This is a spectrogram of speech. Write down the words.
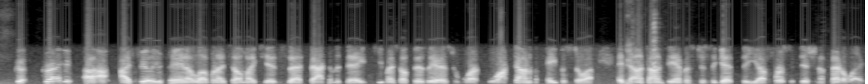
Good. Greg, I, I I feel your pain. I love when I tell my kids that back in the day, keep myself busy, I used to walk, walk down to the paper store in downtown Danvers just to get the uh, first edition of Metal Edge.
